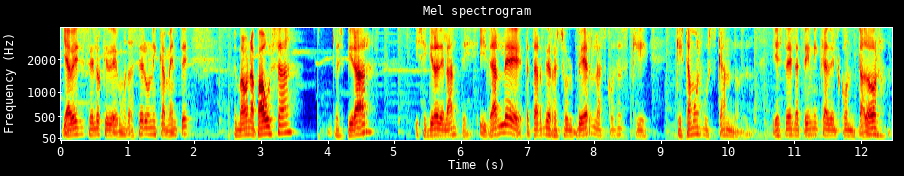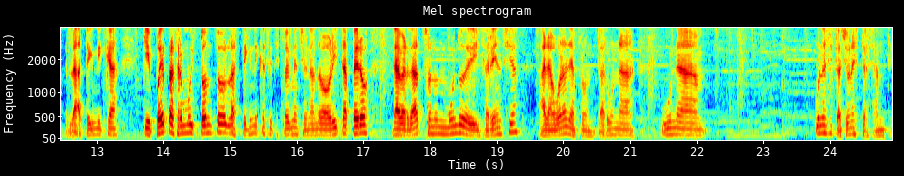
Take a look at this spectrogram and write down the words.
Y a veces es lo que debemos hacer únicamente, tomar una pausa, respirar y seguir adelante y darle, tratar de resolver las cosas que, que estamos buscando. Y esta es la técnica del contador, la técnica que puede parecer muy tonto las técnicas que te estoy mencionando ahorita, pero la verdad son un mundo de diferencia a la hora de afrontar una, una, una situación estresante.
